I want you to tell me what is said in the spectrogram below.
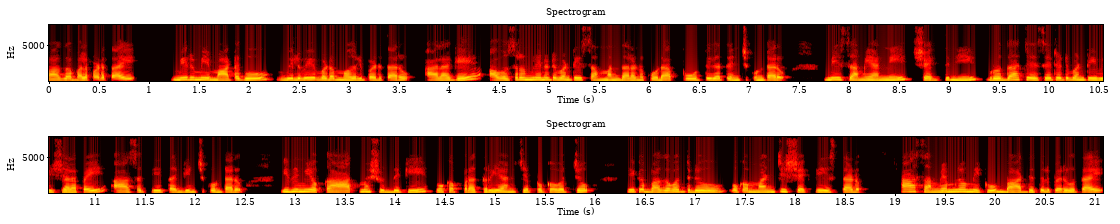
బాగా బలపడతాయి. మీరు మీ మాటకు విలువ ఇవ్వడం మొదలు పెడతారు. అలాగే అవసరం లేనటువంటి సంబంధాలను కూడా పూర్తిగా తెంచుకుంటారు. మీ సమయాన్ని శక్తిని వృధా చేసేటటువంటి విషయాలపై ఆసక్తి తగ్గించుకుంటారు. ఇది మీ యొక్క ఆత్మశుద్ధికి ఒక ప్రక్రియ అని చెప్పుకోవచ్చు. ఇక భగవంతుడు ఒక మంచి శక్తి ఇస్తాడు. ఆ సమయంలో మీకు బాధ్యతలు పెరుగుతాయి.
